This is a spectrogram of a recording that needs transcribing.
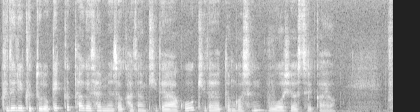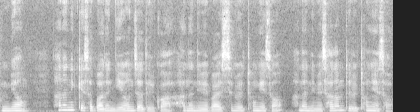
그들이 그토록 깨끗하게 살면서 가장 기대하고 기다렸던 것은 무엇이었을까요? 분명 하나님께서 많은 예언자들과 하나님의 말씀을 통해서 하나님의 사람들을 통해서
